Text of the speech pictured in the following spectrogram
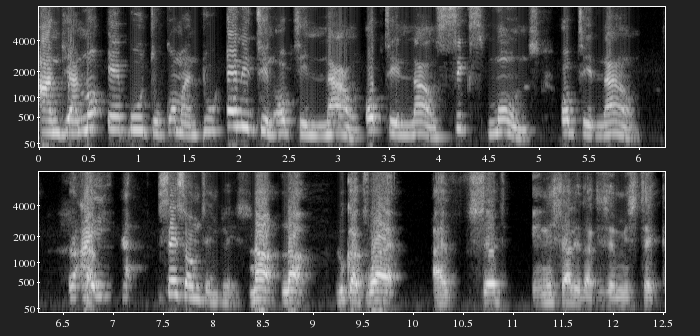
and they are not able to come and do anything up till now up till now six months up till now, now I, I say something please now now look at why i've said initially that is a mistake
